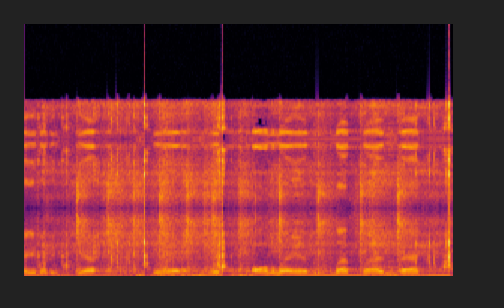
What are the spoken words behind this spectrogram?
Anybody? Yeah. Yeah. All the way left side and back.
